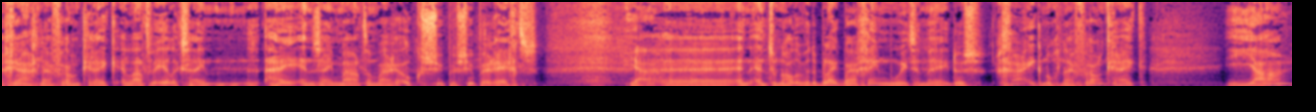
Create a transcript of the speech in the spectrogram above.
graag naar Frankrijk. En laten we eerlijk zijn, hij en zijn maten waren ook super, super rechts. Ja, Eh, en, en toen hadden we er blijkbaar geen moeite mee. Dus ga ik nog naar Frankrijk? Ja.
